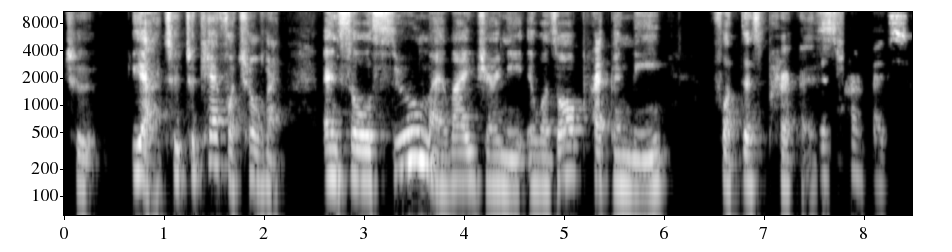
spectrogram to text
to yeah to to care for children and so through my life journey it was all prepping me for this purpose This purpose.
